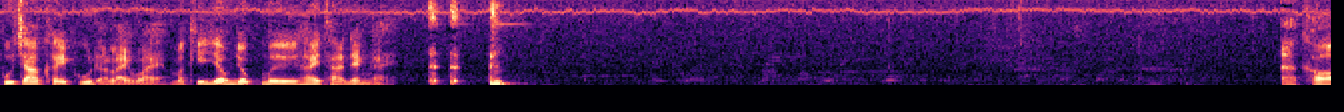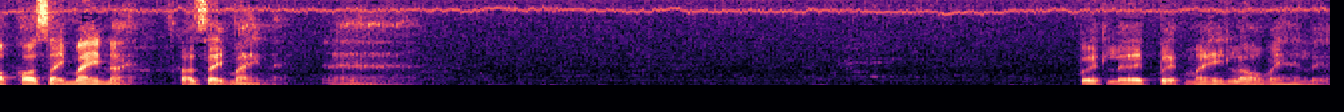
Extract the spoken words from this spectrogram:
ผู้เจ้าเคยพูดอะไรไว้ เมื่อกี้ยมยกมือให้ทานยังไง อะขอขอใส่ไม้หน่อย ขอใส่ไม้หน่อยอ่าเปิดเลย เปิดไม้รอไว้ให้เลย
